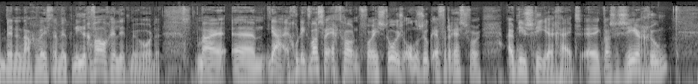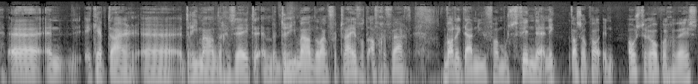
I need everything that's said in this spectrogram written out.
ben er nou geweest, dan wil ik in ieder geval geen lid meer worden. Maar uh, ja, goed, ik was er echt gewoon voor historisch onderzoek... en voor de rest voor uit nieuwsgierigheid. Ik was er zeer groen. En ik heb daar drie maanden gezeten en me drie maanden lang vertwijfeld afgevraagd... wat ik daar nu van moest vinden. En ik was ook wel in Oost-Europa geweest.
